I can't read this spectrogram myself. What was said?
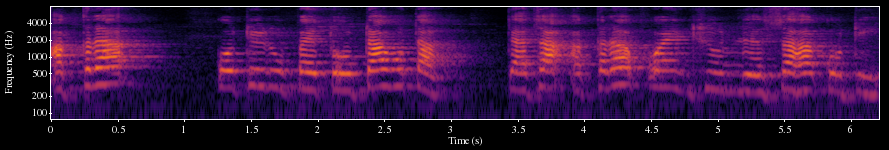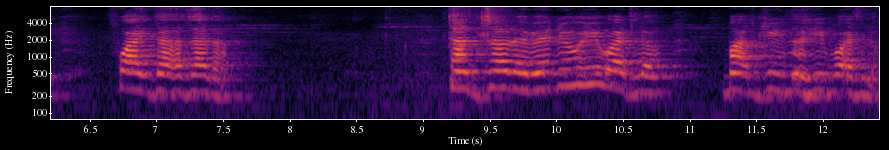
अकरा कोटी रुपये तोटा होता. त्याचा अकरा पॉईंट शून्य सहा कोटी फायदा झाला. त्यांचं रेव्हेन्यूही वाढलं मार्जिनही वाढलं.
